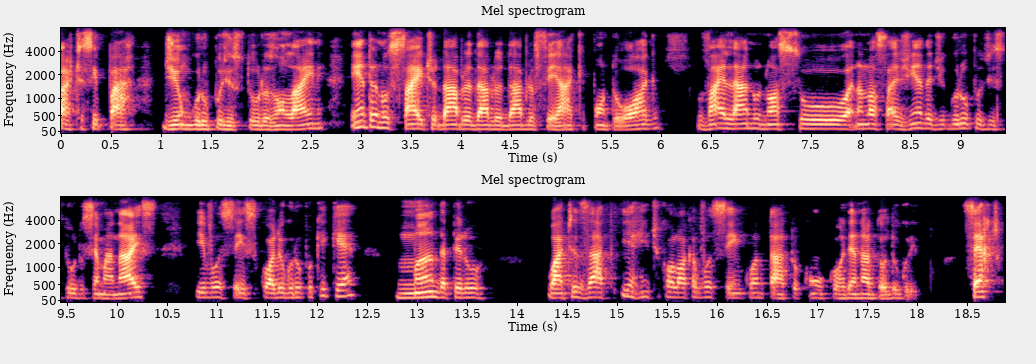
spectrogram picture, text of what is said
participar de um grupo de estudos online, entra no site www.feac.org, vai lá no nosso, na nossa agenda de grupos de estudos semanais e você escolhe o grupo que quer manda pelo WhatsApp e a gente coloca você em contato com o coordenador do grupo, certo?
